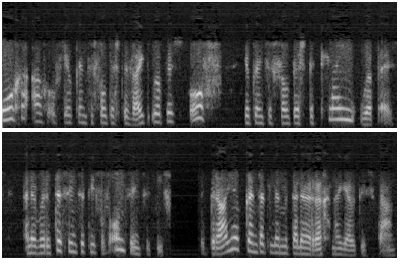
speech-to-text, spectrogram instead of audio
ongeag of jou kind se filters te wyd oop is of jou kind se filters te klein oop is, en hy word te sensitief of onsensitief, draai jou kind dat hulle met hulle rug na jou toe staan.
